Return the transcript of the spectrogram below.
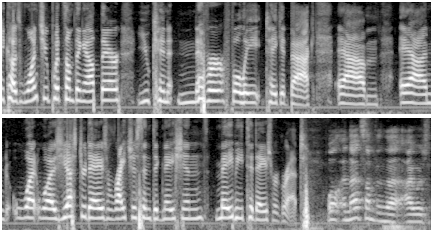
because once you put something out there, you can never fully take it back. Um, and what was yesterday's righteous indignation may be today's regret. Well, and that's something that I was,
